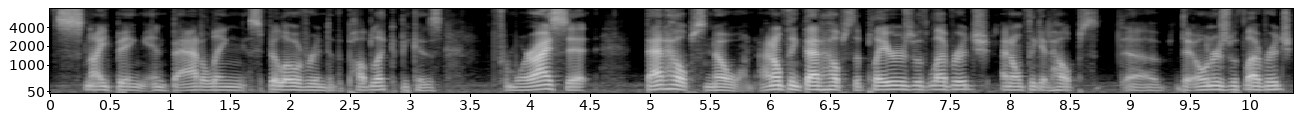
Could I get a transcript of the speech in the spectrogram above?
sniping and battling spill over into the public because from where I sit, that helps no one. I don't think that helps the players with leverage. I don't think it helps uh, the owners with leverage.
